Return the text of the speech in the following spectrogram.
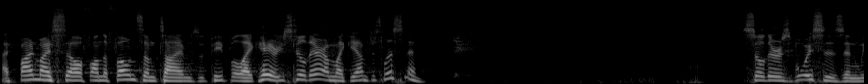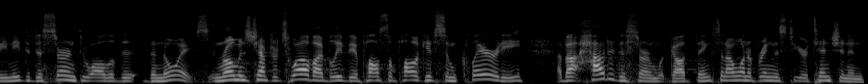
I find myself on the phone sometimes with people like, hey, are you still there? I'm like, yeah, I'm just listening. So there's voices, and we need to discern through all of the, the noise. In Romans chapter 12, I believe the Apostle Paul gives some clarity about how to discern what God thinks, and I want to bring this to your attention. In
